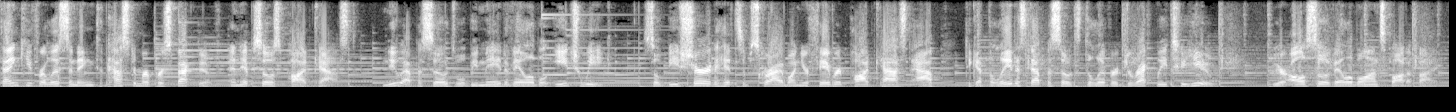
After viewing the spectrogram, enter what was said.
Thank you for listening to Customer Perspective, an Ipsos podcast. New episodes will be made available each week, so be sure to hit subscribe on your favorite podcast app to get the latest episodes delivered directly to you. We are also available on Spotify.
